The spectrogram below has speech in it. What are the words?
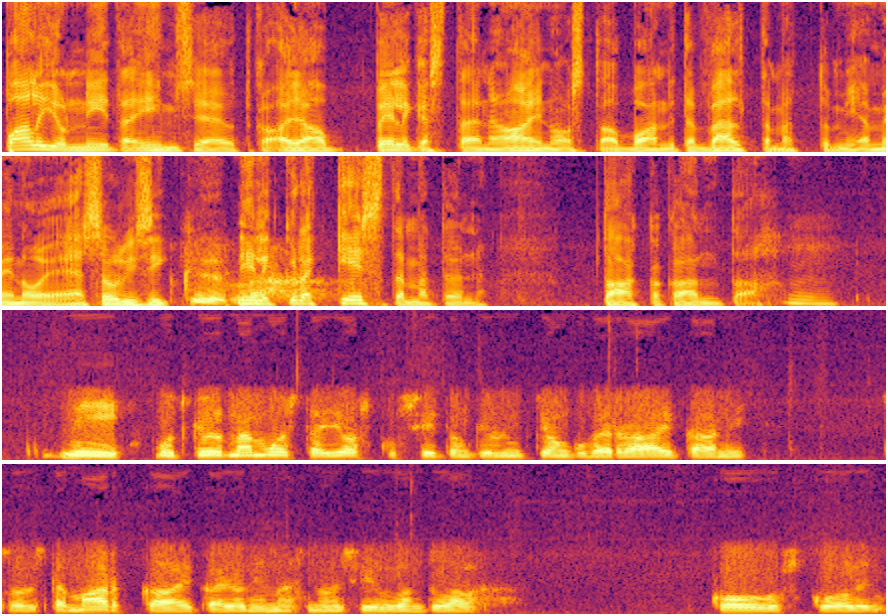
paljon niitä ihmisiä, jotka ajaa pelkästään ja ainoastaan vaan niitä välttämättömiä menoja ja se olisi kyllä. niille kyllä kestämätön taakka kantaa. Mm. Niin, mutta kyllä mä muistan joskus, siitä on kyllä nyt jonkun verran aikaa, niin se oli sitä markka-aikaa jo, niin mä sanoin silloin tuolla koulussa, kun olin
